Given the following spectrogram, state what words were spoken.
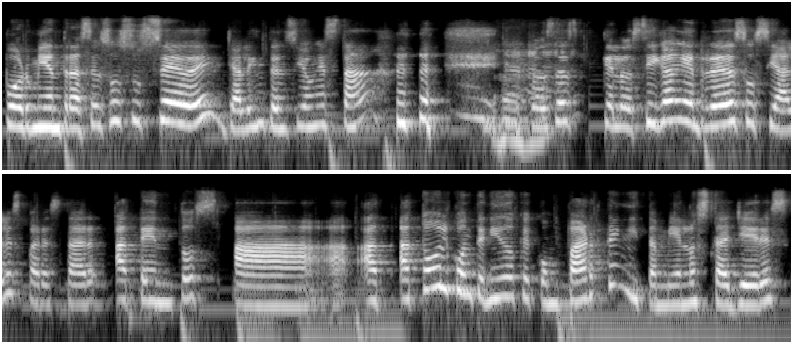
por mientras eso sucede, ya la intención está. Entonces, que lo sigan en redes sociales para estar atentos a, a, todo el contenido que comparten y también los talleres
